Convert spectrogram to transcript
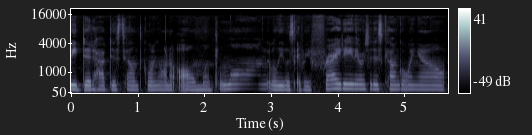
we did have discounts going on all month long. I believe it was every Friday there was a discount going out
